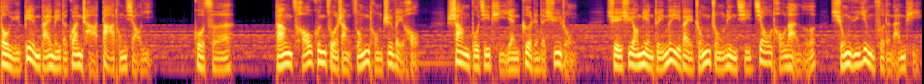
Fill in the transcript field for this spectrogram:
都与卞白眉的观察大同小异。故此，当曹锟坐上总统之位后，尚不及体验个人的虚荣，却需要面对内外种种令其焦头烂额、穷于应付的难题。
